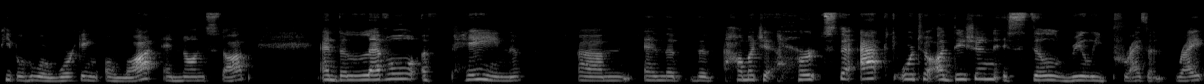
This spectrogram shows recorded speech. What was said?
people who are working a lot and nonstop and the level of pain um, and the, the how much it hurts to act or to audition is still really present, right?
